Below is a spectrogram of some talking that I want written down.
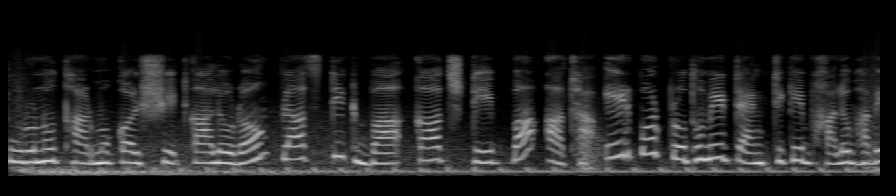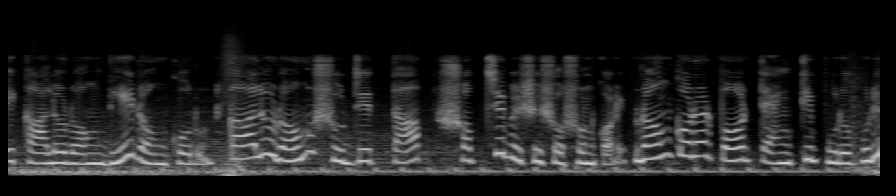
পুরনো থার্মোকল শিট, কালো রং, প্লাস্টিক বা কাঁচ টেপ বা আঠা। এরপর প্রথমে ট্যাঙ্কটিকে ভালোভাবে কালো রং দিয়ে রং করুন। কালো রং সূর্যের তাপ সবচেয়ে বেশি শোষণ করে। রং করার পর ট্যাঙ্কটি পুরোপুরি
